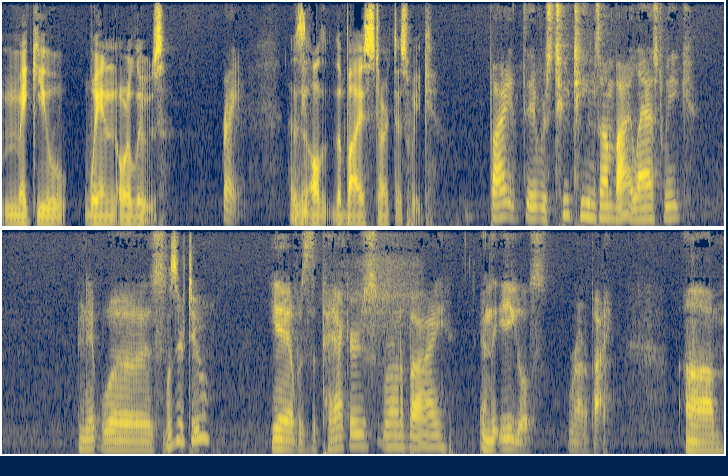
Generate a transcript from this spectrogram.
make you win or lose. Right. This is all the byes start this week. By there was two teams on bye last week, and it was Was there two? yeah, it was the Packers were on a bye and the Eagles were on a bye. Um,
